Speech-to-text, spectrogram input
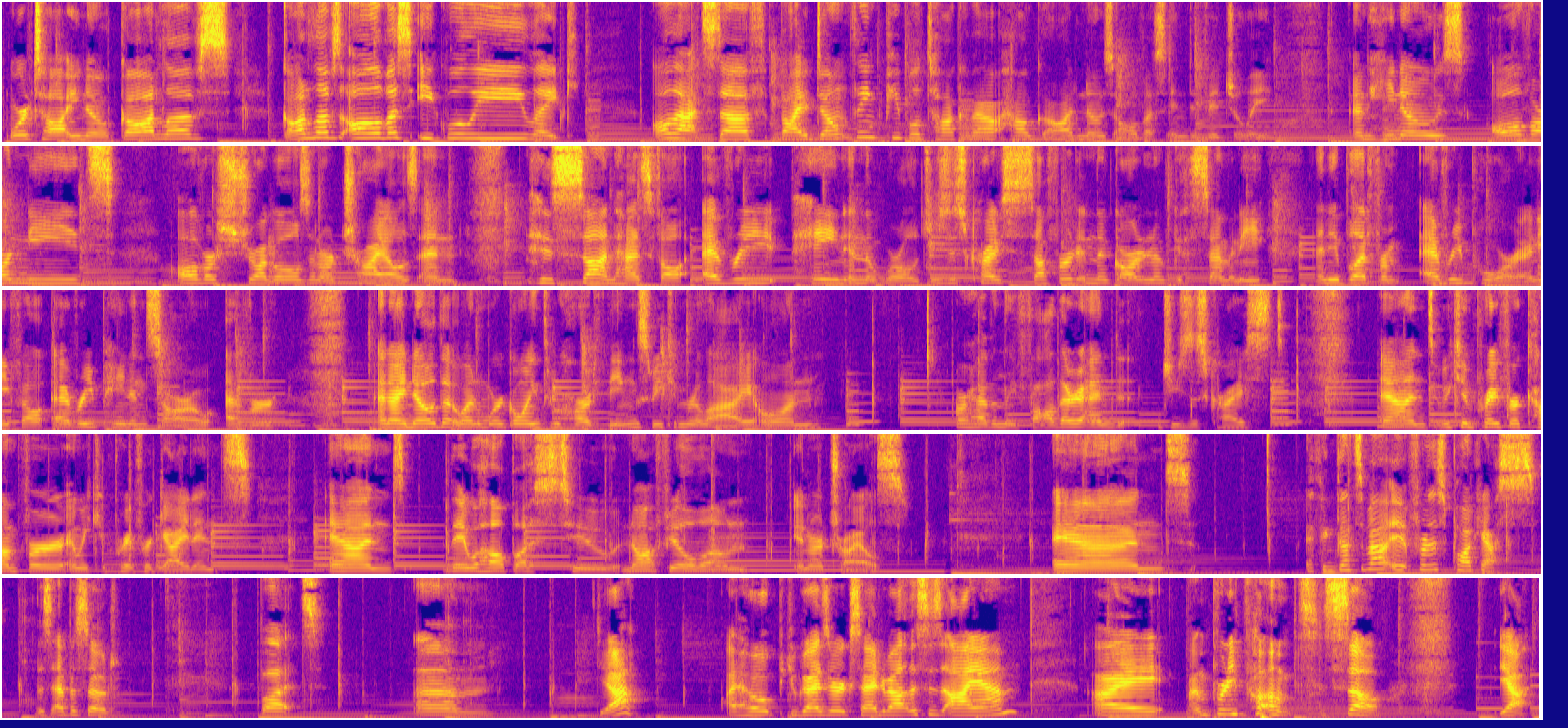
we're taught, you know, God loves God loves all of us equally, like all that stuff, but I don't think people talk about how God knows all of us individually. And He knows all of our needs, all of our struggles and our trials, and His Son has felt every pain in the world. Jesus Christ suffered in the Garden of Gethsemane, and He bled from every pore, and He felt every pain and sorrow ever. And I know that when we're going through hard things, we can rely on our Heavenly Father and Jesus Christ. And we can pray for comfort and we can pray for guidance. And they will help us to not feel alone in our trials. And I think that's about it for this podcast, this episode. But, um, yeah. I hope you guys are excited about this as I am. I I'm pretty pumped. So, yeah.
